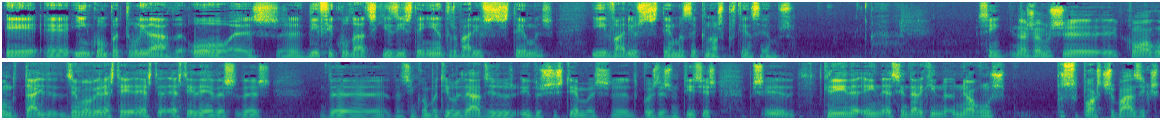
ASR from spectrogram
é a incompatibilidade ou as eh, dificuldades que existem entre vários sistemas e vários sistemas a que nós pertencemos. Sim, nós vamos eh, com algum detalhe desenvolver esta, esta, esta ideia das, das, das incompatibilidades e, do, e, dos sistemas eh, depois das notícias. Mas, queria ainda assentar aqui em alguns pressupostos básicos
